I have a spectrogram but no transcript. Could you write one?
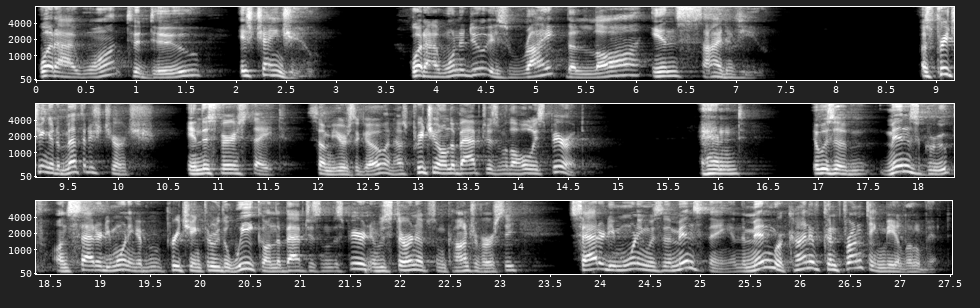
What I want to do is change you. What I want to do is write the law inside of you. I was preaching at a Methodist church in this very state some years ago, and I was preaching on the baptism of the Holy Spirit. And it was a men's group on Saturday morning. I've been preaching through the week on the baptism of the Spirit, and it was stirring up some controversy. Saturday morning was the men's thing, and the men were kind of confronting me a little bit.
